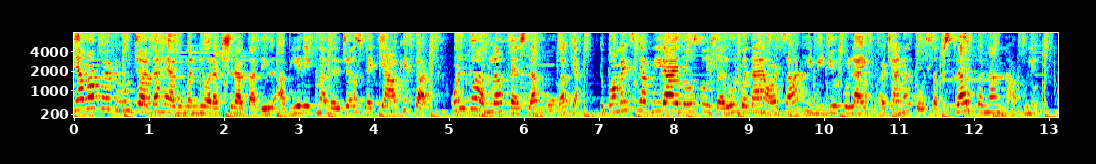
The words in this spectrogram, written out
यहाँ पर टूट जाता है अभिमन्यु और अक्षरा का दिल। अब ये देखना दिलचस्प है कि आखिरकार उनका अगला फैसला होगा क्या। तो कमेंट्स में अपनी राय दोस्तों ज़रूर बताएँ और साथ ही वीडियो को लाइक और चैनल को सब्सक्राइब करना ना भूलें।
